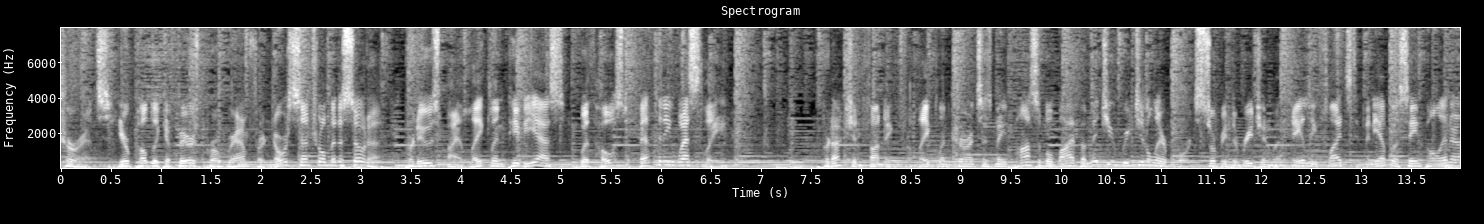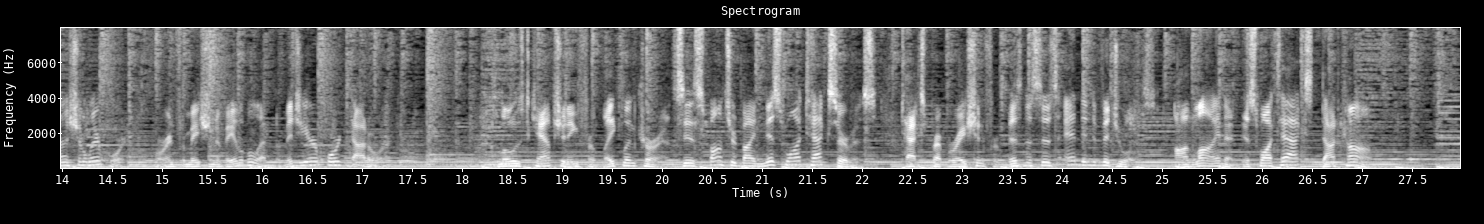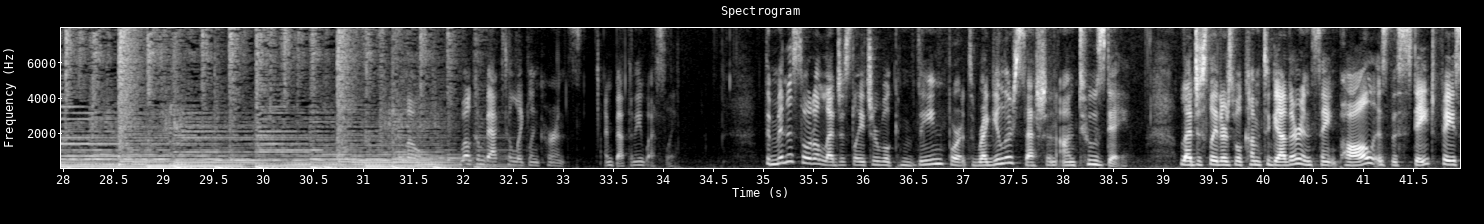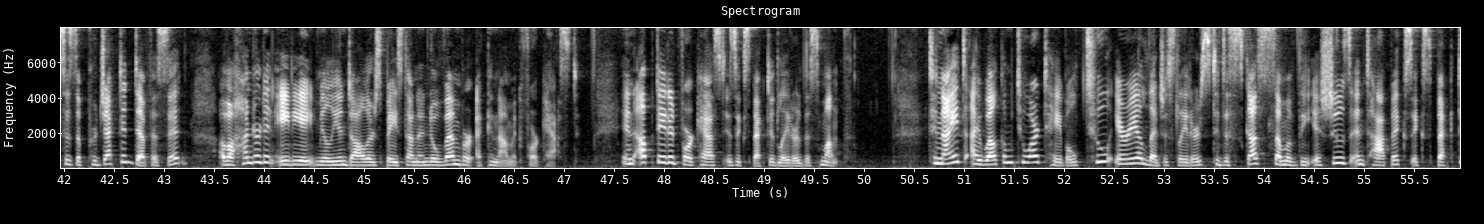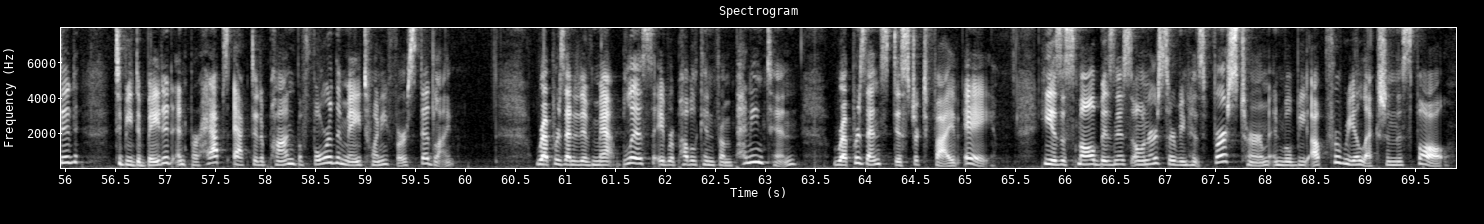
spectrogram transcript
Currents, your public affairs program for North Central Minnesota, produced by Lakeland PBS with host Bethany Wesley. Production funding for Lakeland Currents is made possible by Bemidji Regional Airport, serving the region with daily flights to Minneapolis-St. Paul International Airport. More information available at bemidjiairport.org. Closed captioning for Lakeland Currents is sponsored by Nisswa Tax Service, tax preparation for businesses and individuals. Online at nisswatax.com. Wesley. The Minnesota legislature will convene for its regular session on Tuesday. Legislators will come together in St. Paul as the state faces a projected deficit of $188 million based on a November economic forecast. An updated forecast is expected later this month. Tonight, I welcome to our table two area legislators to discuss some of the issues and topics expected to be debated and perhaps acted upon before the May 21st deadline. Representative Matt Bliss, a Republican from Pennington, represents District 5A. He is a small business owner serving his first term and will be up for re-election this fall.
